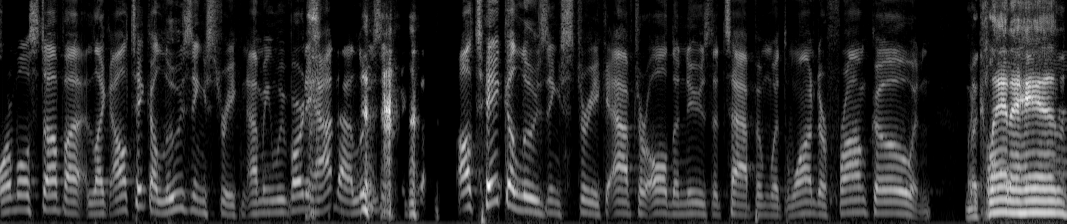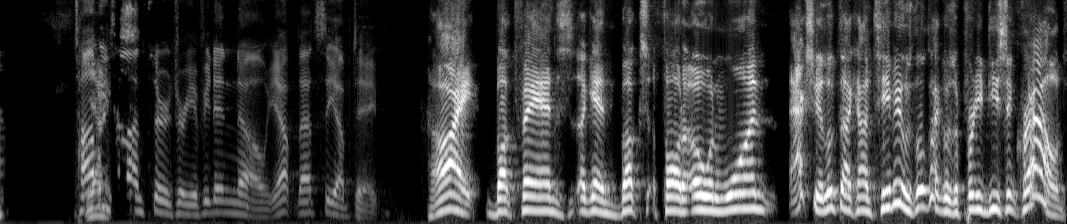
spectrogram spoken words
normal stuff? Uh, like, I'll take a losing streak. I mean, we've already had that losing. I'll take a losing streak after all the news that's happened with Wander Franco and McClanahan. Tommy John surgery, if you didn't know. Yep, that's the update. All right, Buc fans. Again, Bucs fall to 0 and 1. Actually, it looked like on TV, it was looked like it was a pretty decent crowd.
